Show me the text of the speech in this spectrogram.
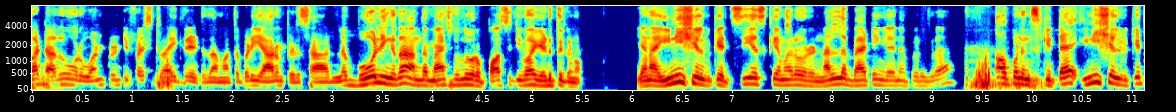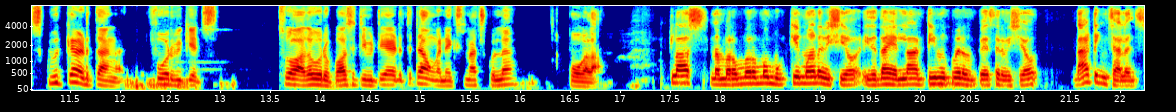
பட் அதுவும் ஒரு one twenty five strike rate தான். மற்றபடி யாரும் பெருசா ஆடல. போலிங் தான் அந்த மேட்ச் வந்து ஒரு பாசிட்டிவா எடுத்துக்கணும். ஏன்னா இனிஷியல் விக்கெட் சிஎஸ்கே மாதிரி ஒரு நல்ல பேட்டிங் லைனப் இருக்கிற ஆப்போனன்ஸ் கிட்ட இனிஷியல் விக்கெட்ஸ் குவிக்கா எடுத்தாங்க. ஃபோர் விக்கெட்ஸ் ஸோ அதை ஒரு பாசிட்டிவிட்டியா எடுத்துட்டு அவங்க நெக்ஸ்ட் மேட்ச்க்குள்ள போகலாம். கிளாஸ் நம்ம ரொம்ப ரொம்ப முக்கியமான விஷயம். இதுதான் எல்லா டீமுக்குமே நம்ம பேசுற விஷயம். பேட்டிங் சேலஞ்ச்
